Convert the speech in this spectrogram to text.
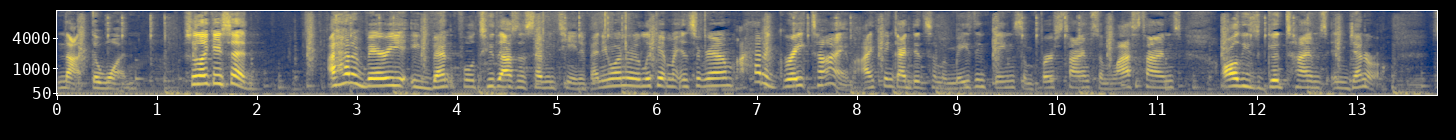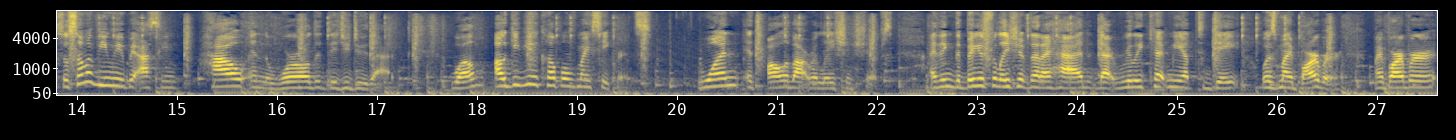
not the one. So, like I said, I had a very eventful 2017. If anyone were to look at my Instagram, I had a great time. I think I did some amazing things, some first times, some last times, all these good times in general. So, some of you may be asking, how in the world did you do that? Well, I'll give you a couple of my secrets. One, it's all about relationships. I think the biggest relationship that I had that really kept me up to date was my barber. My barber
